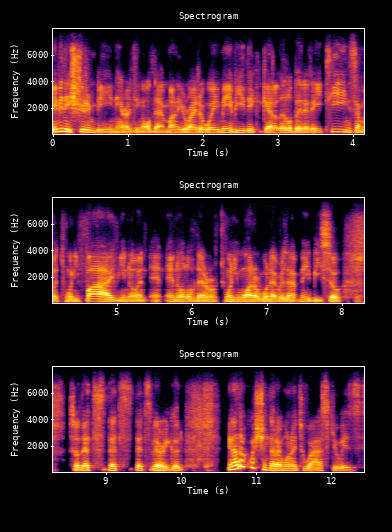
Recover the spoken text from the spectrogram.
maybe they shouldn't be inheriting all that money right away. Maybe they could get a little bit at 18, some at 25, you know, and, and, and all of that, or 21 or whatever that may be. So, yeah. so that's that's that's very good. Another question that I wanted to ask you is,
